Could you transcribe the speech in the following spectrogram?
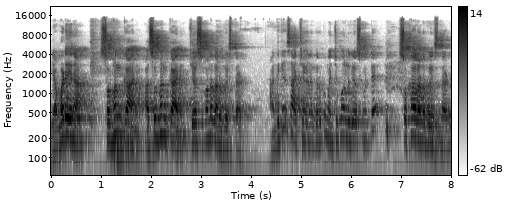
ఎవడైనా శుభం కాని అశుభం కాని చేసుకున్నది అనుభవిస్తాడు. అందుకే సాధ్యమైనంత వరకు మంచి పనులు చేసుకుంటే సుఖాలు అనుభవిస్తాడు.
